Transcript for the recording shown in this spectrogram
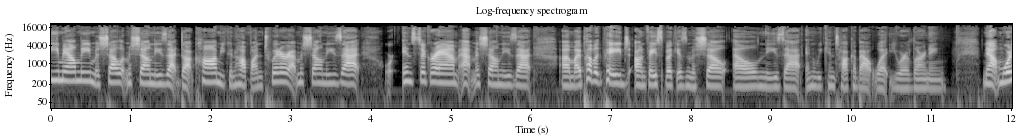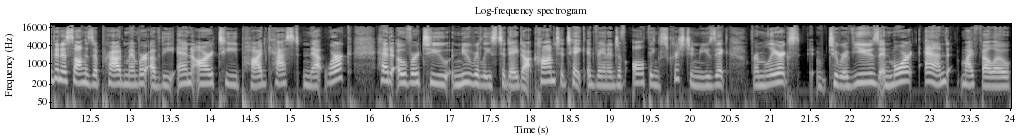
Email me, Michelle at MichelleNezat.com. You can hop on Twitter at Michelle Nezat or Instagram at Michelle Nezat. Uh, my public page on Facebook is Michelle L. Nezat, and we can talk about what you are learning. Now, More Than a Song is a proud member of the NRT Podcast Network. Head over to newreleasetoday.com to take advantage of all things Christian music, from lyrics to reviews and more, and my fellow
